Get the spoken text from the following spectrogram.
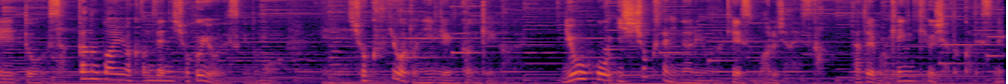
えーと、作家の場合は完全に職業ですけども、えー、職業と人間関係が両方一緒くたになるようなケースもあるじゃないですか。例えば研究者とかですね。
